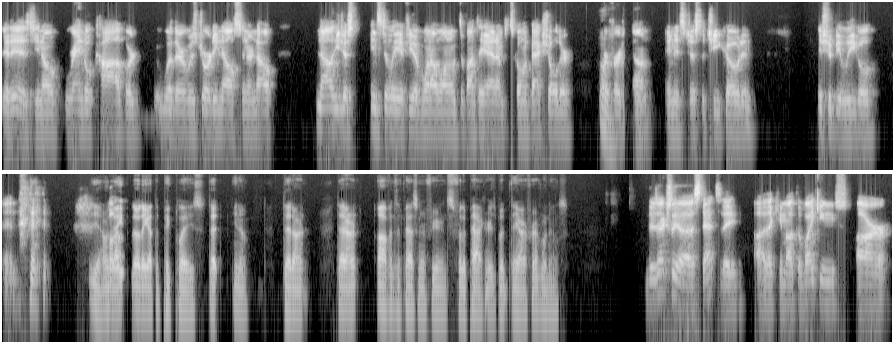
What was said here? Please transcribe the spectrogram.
it is, you know, Randall Cobb or whether it was Jordy Nelson or now now he just instantly if you have one on one with Davante Adams, it's going back shoulder for Oh, first down. And it's just a cheat code and it should be legal. And Yeah, or But- they or they got the pick plays that you know that aren't that aren't offensive pass interference for the Packers, but they are for everyone else. There's actually a stat today uh, that came out. The Vikings are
